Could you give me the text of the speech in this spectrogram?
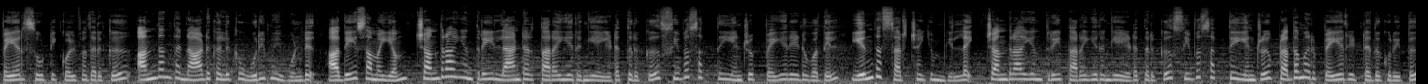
பெயர் சூட்டிக் கொள்வதற்கு அந்தந்த நாடுகளுக்கு உரிமை உண்டு. அதே சமயம் சந்திராயன் த்ரீ லேண்டர் தரையிறங்கிய இடத்திற்கு சிவசக்தி என்று பெயரிடுவதில் எந்த சர்ச்சையும் இல்லை. சந்திராயன் த்ரீ தரையிறங்கிய இடத்திற்கு சிவசக்தி என்று பிரதமர் பெயரிட்டது குறித்து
